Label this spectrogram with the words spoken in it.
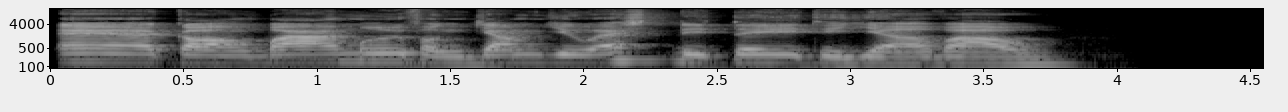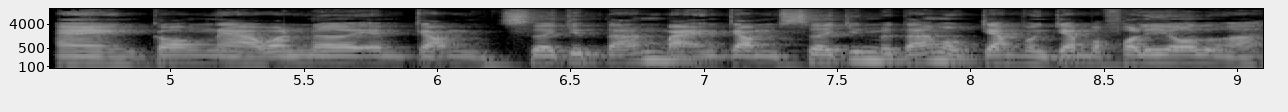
E còn 30% USDT thì giờ vào hàng con nào anh ơi? Em cầm C98 bạn cầm C98 100% portfolio luôn hả?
